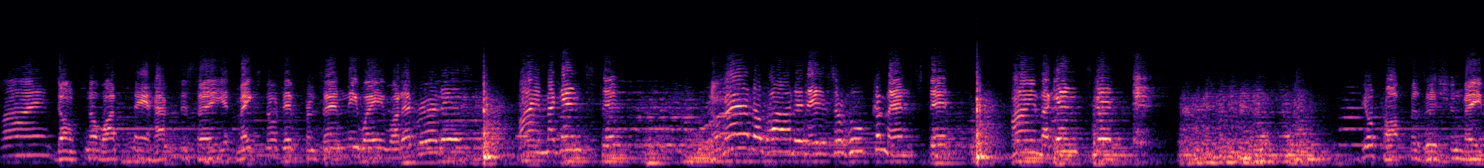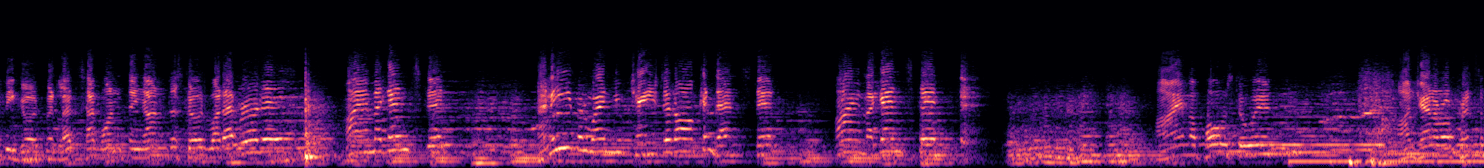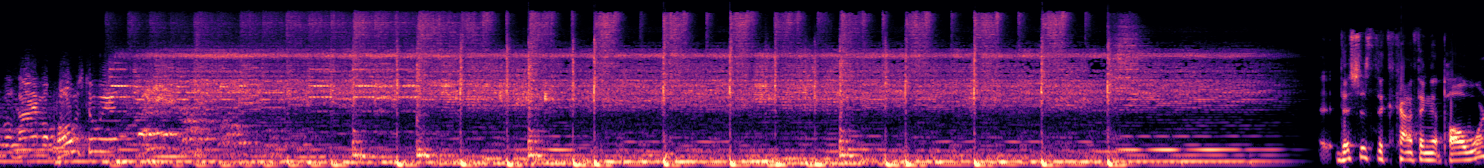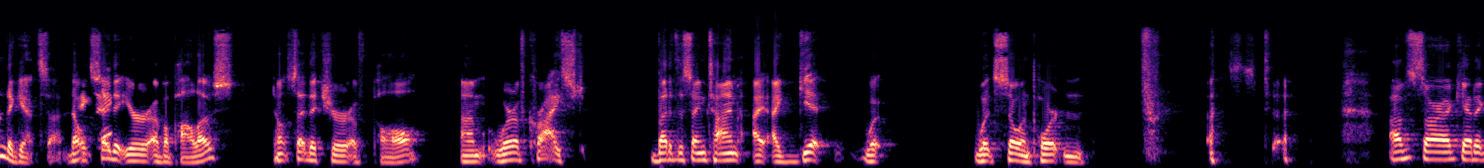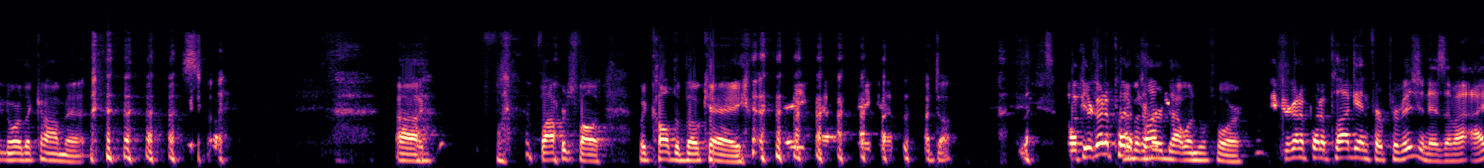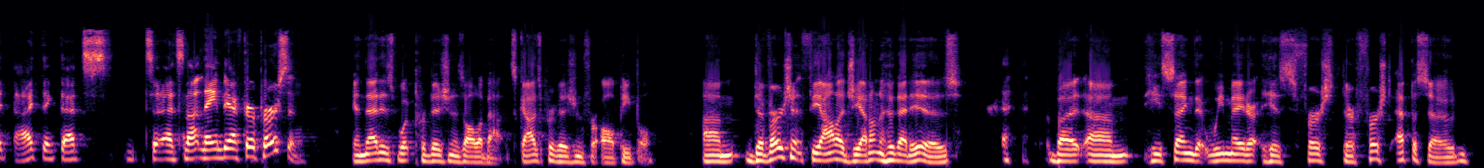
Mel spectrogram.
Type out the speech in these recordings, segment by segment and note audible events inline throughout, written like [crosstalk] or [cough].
I don't know what they have to say. It makes no difference anyway. Whatever it is, I'm against it. No matter what it is or who commenced it, I'm against it. Your proposition may be good, but let's have one thing understood. Whatever it is, I'm against it. And even when you've changed it or condensed it, I'm against it. I'm opposed to it. On general principles, I'm opposed to it. This is the kind of thing that Paul warned against. Uh, Don't say that you're of Apollos. Don't say that you're of Paul. Um, we're of Christ. But at the same time, I, I get what what's so important. for us to- I'm sorry, I can't ignore the comment. [laughs] So, uh, flowers fall. We called the bouquet. There you go. There you go. [laughs] I don't. Well, if you're going to put a haven't plug, heard that one before. if you're going to put a plug in for provisionism, I, I, I think that's that's not named after a person. And that is what provision is all about. It's God's provision for all people. Um, divergent theology, I don't know who that is, but um, he's saying that we made his first, their first episode.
